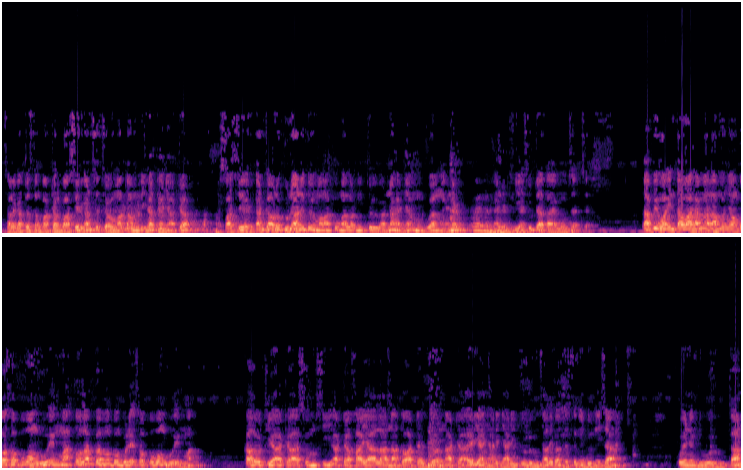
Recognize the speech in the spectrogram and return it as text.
Misalnya kata tentang padang pasir kan sejauh mata melihat hanya ada pasir. Kan gak ada guna itu melaku ngalor ngidul karena hanya membuang energi, energi. Ya sudah tayamum saja. Tapi wa intawahama lamun nyongko sapa wong hu ing mak tolak ba mongko golek sapa wong hu ing mak kalau dia ada asumsi, ada khayalan atau ada zon, ada air ya nyari-nyari dulu. Misalnya kasus di Indonesia, kue yang di hutan,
